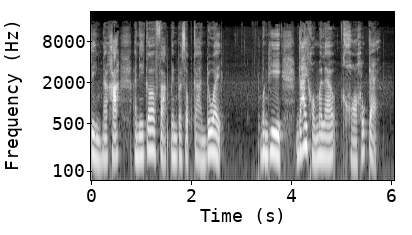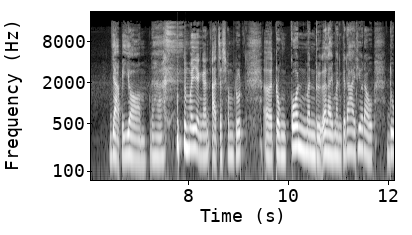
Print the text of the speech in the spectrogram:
ริง ๆนะคะ อันนี้ก็ฝากเป็นประสบการณ์ด้วย บางทีได้ของมาแล้วขอเขาแกะ อย่าไปยอมนะคะไม่อย่างนั้นอาจจะชำรุดตรงก้นมันหรืออะไรมันก็ได้ที่เราดู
